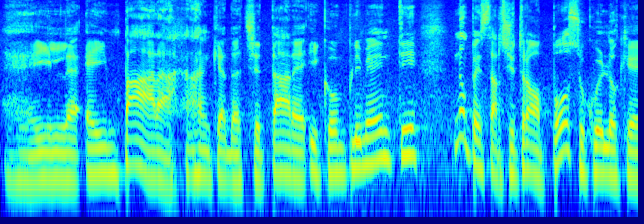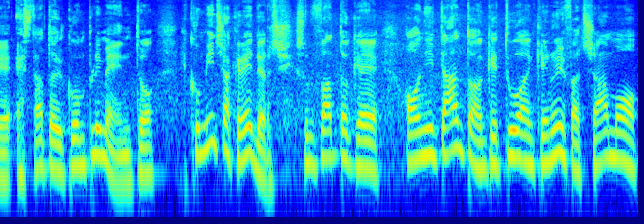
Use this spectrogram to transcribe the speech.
eh, il, e impara anche ad accettare i complimenti, non pensarci troppo su quello che è stato il complimento e comincia a crederci sul fatto che ogni tanto anche tu, anche noi facciamo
